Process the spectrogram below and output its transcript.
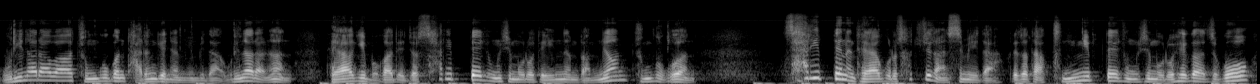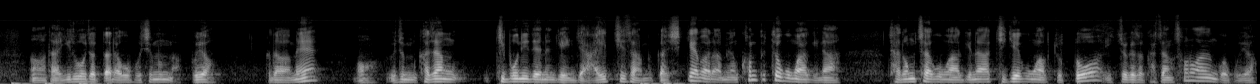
우리나라와 중국은 다른 개념입니다. 우리나라는 대학이 뭐가 되죠? 사립대 중심으로 돼 있는 반면 중국은 사립대는 대학으로 서주질 않습니다. 그래서 다 국립대 중심으로 해가지고 어, 다 이루어졌다라고 보시면 맞고요. 그 다음에 뭐 요즘 가장 기본이 되는 게 이제 IT사, 그러니까 쉽게 말하면 컴퓨터 공학이나 자동차 공학이나 기계 공학 쪽도 이쪽에서 가장 선호하는 거고요.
